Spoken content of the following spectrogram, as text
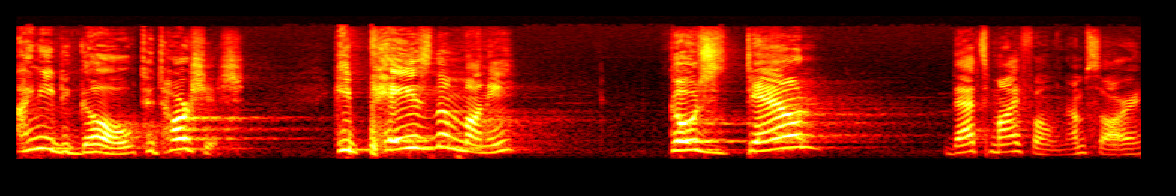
I need to go to Tarshish. He pays the money, goes down. That's my phone. I'm sorry.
